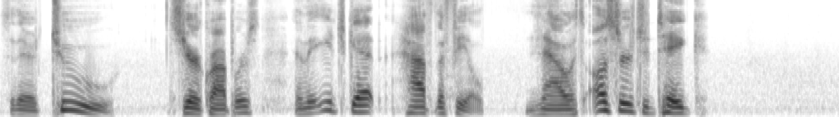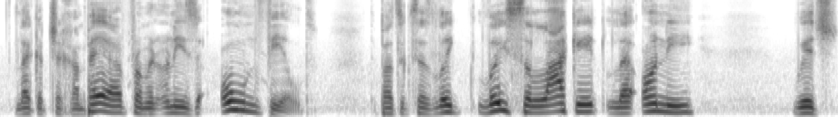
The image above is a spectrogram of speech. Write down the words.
So there are two sharecroppers, and they each get half the field. Now it's usher to take like a chechampea from an oni's own field. The pasuk says loy salakit leoni, which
